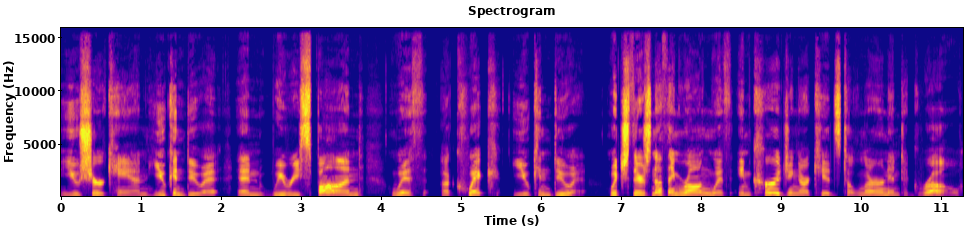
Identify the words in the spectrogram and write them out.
you sure can. You can do it and we respond with a quick you can do it, which there's nothing wrong with encouraging our kids to learn and to grow.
